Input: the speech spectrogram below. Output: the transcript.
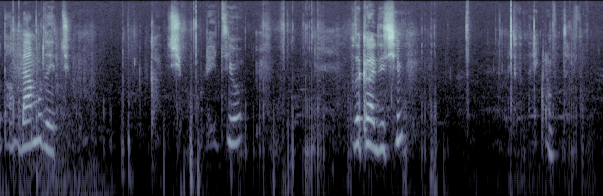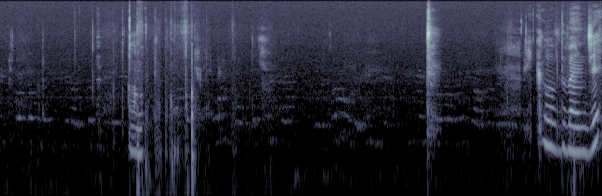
odam. Ben burada yatıyorum. Kardeşim burada yatıyor. Bu da kardeşim. Ekran fotoğrafı. Alamadık. Harika oldu bence.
